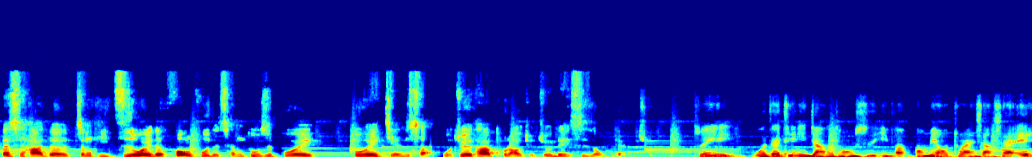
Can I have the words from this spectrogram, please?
但是它的整体滋味的丰富的程度是不会不会减少。我觉得它的葡萄酒就类似这种感觉。所以我在听你讲的同时，一方面我突然想起来，哎，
